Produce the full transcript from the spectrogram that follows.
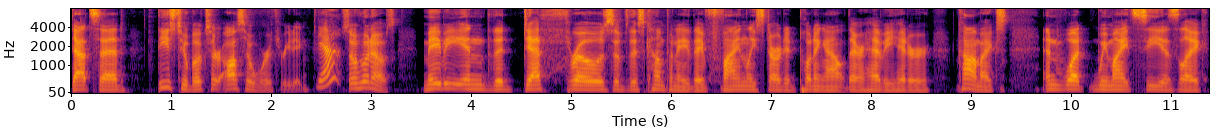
That said, these two books are also worth reading. yeah. So who knows? Maybe in the death throes of this company, they've finally started putting out their heavy hitter comics. And what we might see is like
